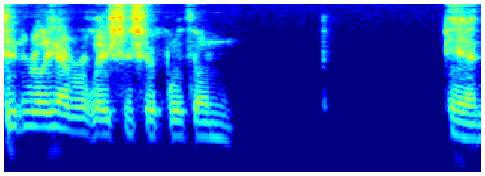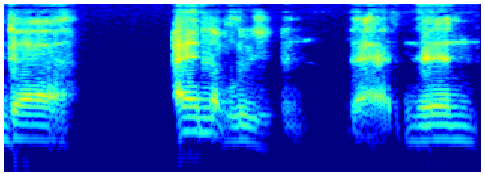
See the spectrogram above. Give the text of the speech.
didn't really have a relationship with him. And uh, I ended up losing that. And then,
